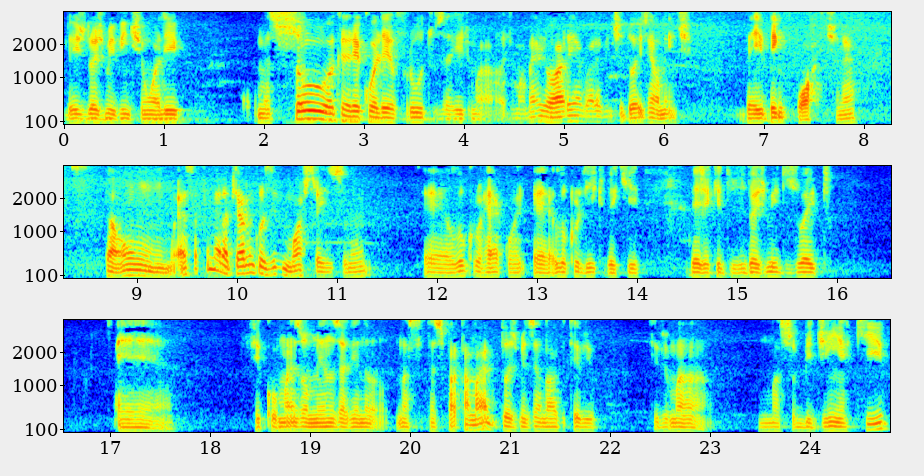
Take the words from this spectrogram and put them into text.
desde 2021 ali começou a querer colher frutos aí de uma, de uma melhora e agora 22 realmente bem forte, né? Então, essa primeira tela, inclusive, mostra isso, né? É, lucro recorde, é, lucro líquido aqui, veja que de 2018 é, ficou mais ou menos ali no, nesse patamar, 2019 teve, teve uma, uma subidinha aqui,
